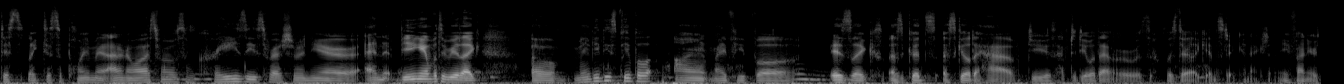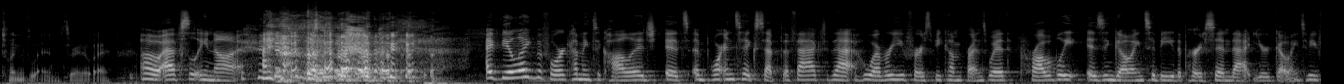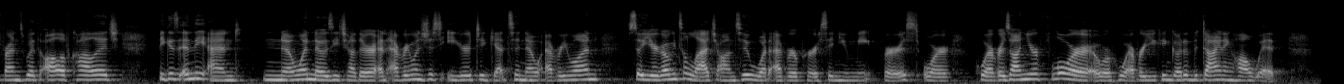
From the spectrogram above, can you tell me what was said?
dis like disappointment. I don't know. I was with some crazies freshman year, and being able to be like. Oh, maybe these people aren't my people mm-hmm. is like as good s- a skill to have. Do you just have to deal with that, or was was there like instant connection? You found your twin flames right away. Oh, absolutely not. I feel like before coming to college, it's important to accept the fact that whoever you first become friends with probably isn't going to be the person that you're going to be friends with all of college. Because in the end, no one knows each other and everyone's just eager to get to know everyone. So you're going to latch onto whatever person you meet first, or whoever's on your floor, or whoever you can go to the dining hall with.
